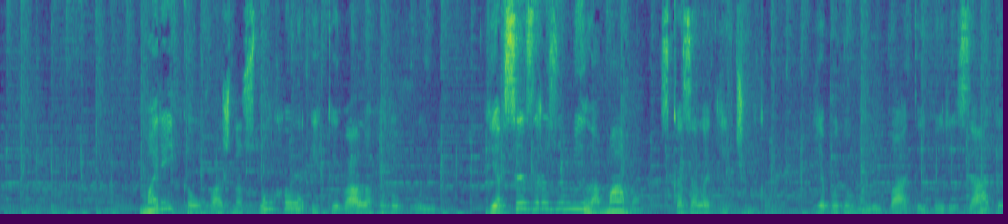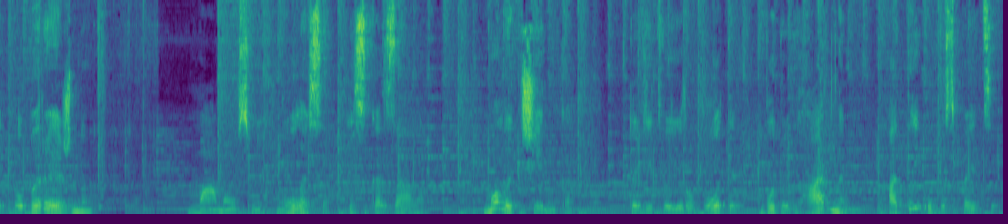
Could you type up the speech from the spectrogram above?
Марійка уважно слухала і кивала головою. Я все зрозуміла, мамо, сказала дівчинка. Я буду малювати і вирізати обережно. Мама усміхнулася і сказала: Молодчинка, тоді твої роботи будуть гарними, а ти у безпеці.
